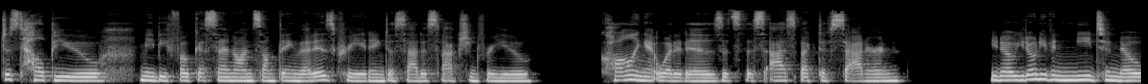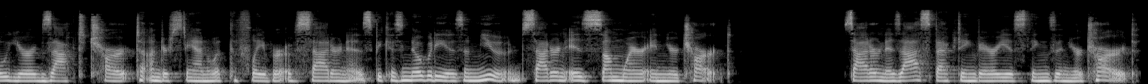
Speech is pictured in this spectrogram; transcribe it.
just help you maybe focus in on something that is creating dissatisfaction for you, calling it what it is. It's this aspect of Saturn. You know, you don't even need to know your exact chart to understand what the flavor of Saturn is because nobody is immune. Saturn is somewhere in your chart. Saturn is aspecting various things in your chart.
